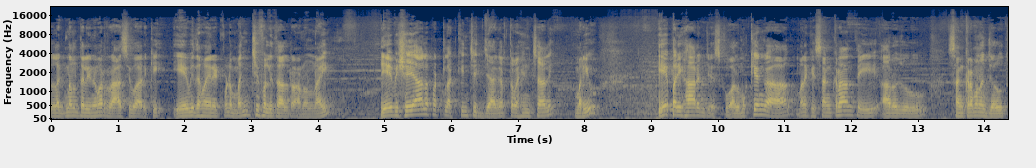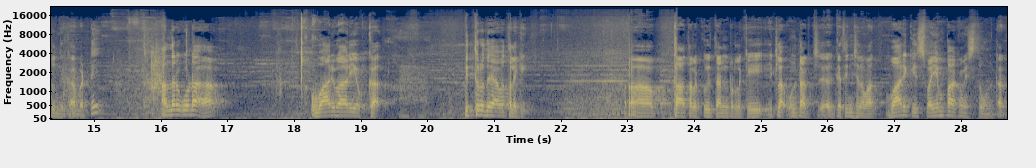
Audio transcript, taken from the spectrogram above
లగ్నం తెలియని వారు రాశి వారికి ఏ విధమైనటువంటి మంచి ఫలితాలు రానున్నాయి? ఏ విషయాల పట్ల కించిత్ జాగ్రత్త వహించాలి? మరియు ఏ పరిహారం చేసుకోవాలి? ముఖ్యంగా మనకి సంక్రాంతి ఆ రోజు సంక్రమణం జరుగుతుంది కాబట్టి అందరూ కూడా వారి వారి యొక్క పితృదేవతలకి తాతలకు తండ్రులకి ఇట్లా ఉంటారు గతించిన వారు. వారికి స్వయం పాకం ఇస్తూ ఉంటారు.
